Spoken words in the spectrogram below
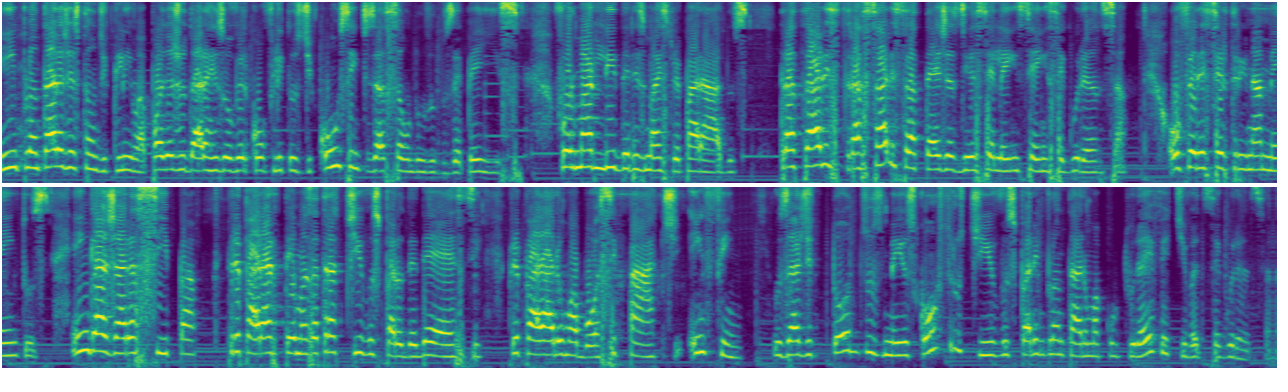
E implantar a gestão de clima pode ajudar a resolver conflitos de conscientização do uso dos EPIs, formar líderes mais preparados, traçar, traçar estratégias de excelência em segurança, oferecer treinamentos, engajar a CIPA, preparar temas atrativos para o DDS, preparar uma boa CIPAT, enfim, usar de todos os meios construtivos para implantar uma cultura efetiva de segurança.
